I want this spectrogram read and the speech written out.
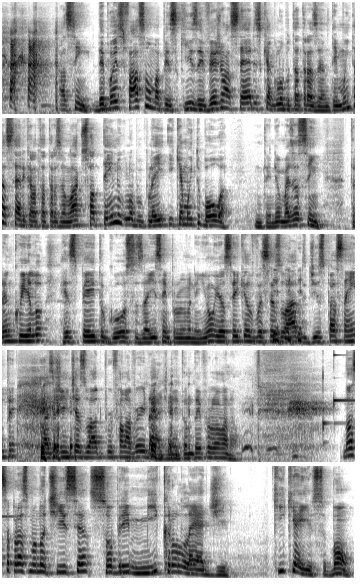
assim, depois façam uma pesquisa e vejam as séries que a Globo tá trazendo. Tem muita série que ela tá trazendo lá que só tem no Globoplay e que é muito boa. Entendeu? Mas assim, tranquilo, respeito gostos aí sem problema nenhum. E eu sei que eu vou ser zoado disso para sempre, mas a gente é zoado por falar a verdade, né? Então não tem problema não. Nossa próxima notícia sobre micro LED. O que, que é isso? Bom,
